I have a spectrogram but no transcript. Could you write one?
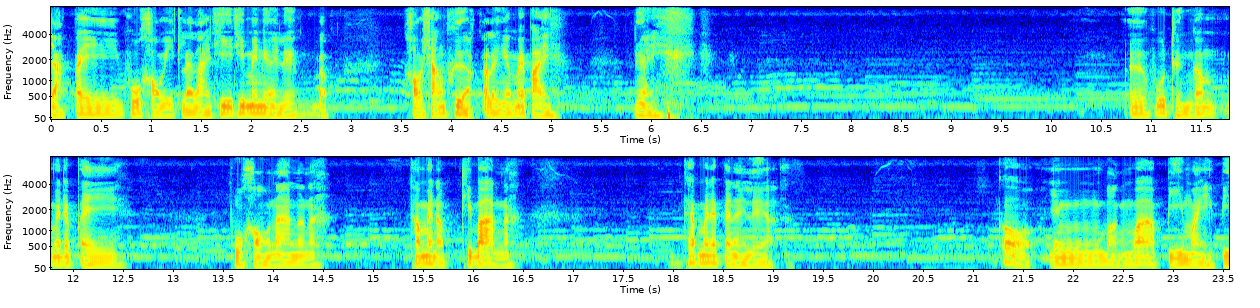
อยากไปภูเขาอีกหลาย ๆ ที่ที่ไม่เหนื่อยเลยแบบ เขาช้างเผือกอะไรเงี้ยไม่ไป เหนื่อย เออ พูดถึงก็ไม่ได้ไปภูเขานานแล้วนะ ถ้าไม่นับที่บ้านนะ แทบไม่ได้ไปไหนเลยอะ่ะ ก็ยังหวังว่าปีใหม่ปี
